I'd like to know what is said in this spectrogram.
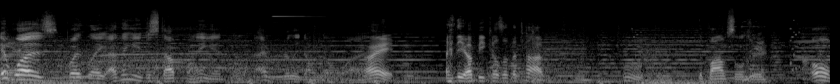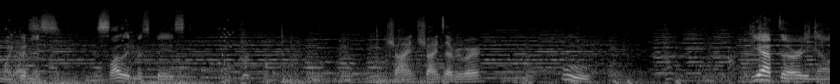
It was, but like I think he just stopped playing it. I really don't know why. Alright. the up B kills at the top. Ooh. The bomb soldier. Oh my Yes. goodness. Slightly misspaced. Shine, shines everywhere. Ooh. You have to already know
